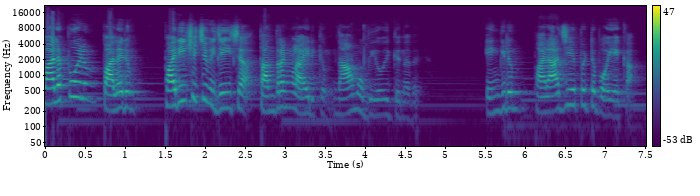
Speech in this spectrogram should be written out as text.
പലപ്പോഴും പലരും പരീക്ഷിച്ച് വിജയിച്ച തന്ത്രങ്ങളായിരിക്കും നാം ഉപയോഗിക്കുന്നത്. എങ്കിലും പരാജയപ്പെട്ടു പോയേക്കാം.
